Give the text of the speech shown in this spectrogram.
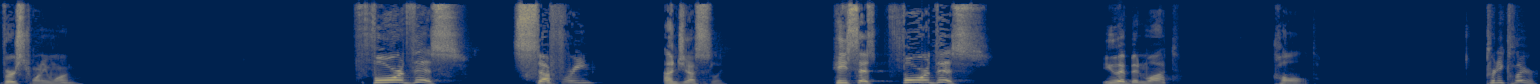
Verse 21 For this, suffering unjustly. He says, For this, you have been what? Called. Pretty clear.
